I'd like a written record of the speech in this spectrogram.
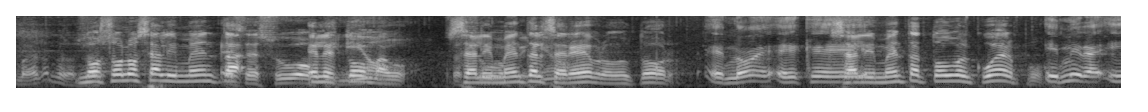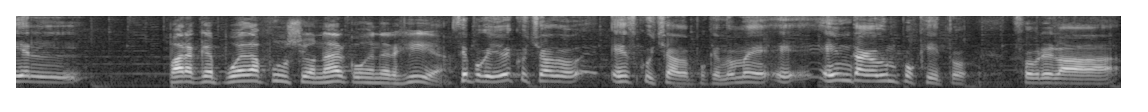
Bueno, pero No solo se alimenta Esa es su el estómago, se alimenta el cerebro, doctor. Eh, no, es que... Se alimenta todo el cuerpo Y mira, y el... para que pueda funcionar con energía. Sí, porque yo he escuchado, he escuchado, porque no me... He, he indagado un poquito sobre la,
